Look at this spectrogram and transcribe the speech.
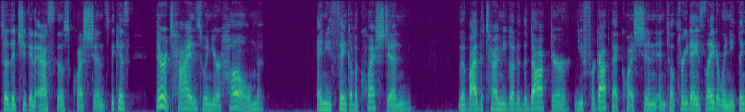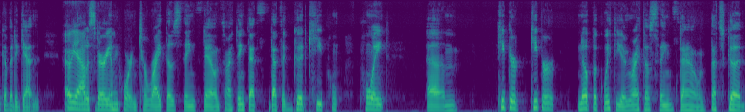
so that you can ask those questions because there are times when you're home and you think of a question but by the time you go to the doctor you forgot that question until three days later when you think of it again Oh, yeah. so it's very important to write those things down so i think that's that's a good key po- point um keep your keep your notebook with you and write those things down. That's good.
